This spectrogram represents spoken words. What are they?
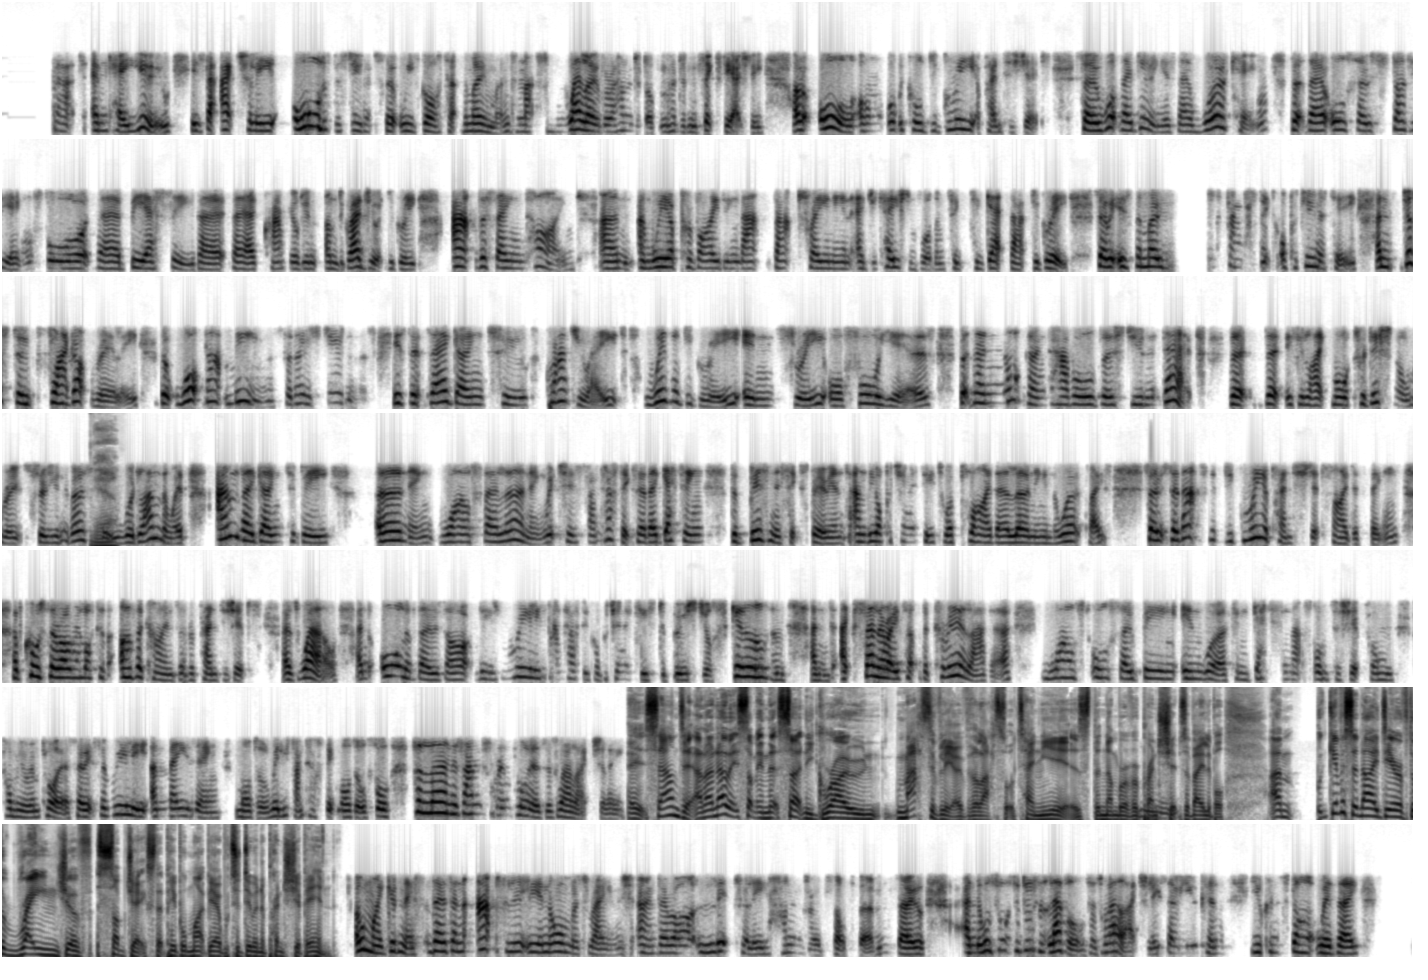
at MKU is that actually all of the students that we've got at the moment, and that's well over 100 of them, 160 actually, are all on what we call degree apprenticeships. So what they're doing is they're working, but they're also studying for their BSc, their, their Cranfield undergraduate degree at the same time. And, and we are providing that, that training and education for them to, to get that degree. So it is the most fantastic opportunity. And just to flag up, really, that what that means for those students is that they're going to graduate with a degree in three or four years, but they're not going to have all the student debt that, that if you like, more traditional routes through university yeah. would land them with. And they're going to be earning whilst they're learning, which is fantastic. So they're getting the business experience and the opportunity to apply their learning in the workplace. So, so that's the degree apprenticeship side of things. Of course, there are a lot of other kinds of apprenticeships as well. And all of those are these really fantastic opportunities to boost your skills and, and accelerate up the career ladder whilst also being in work and getting that sponsorship from, from your employer. So it's a really amazing model, really fantastic model for, for learners and for employers as well, actually. It sounds it. And I know it's something that's certainly grown massively over the last sort of 10 years, the number of apprenticeships mm. available. Um, give us an idea of the range of subjects that people might be able to do an apprenticeship in. Oh my goodness, there's an absolutely enormous range, and there are literally hundreds of them. So, and all sorts of different levels as well, actually. So you can you can start with a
